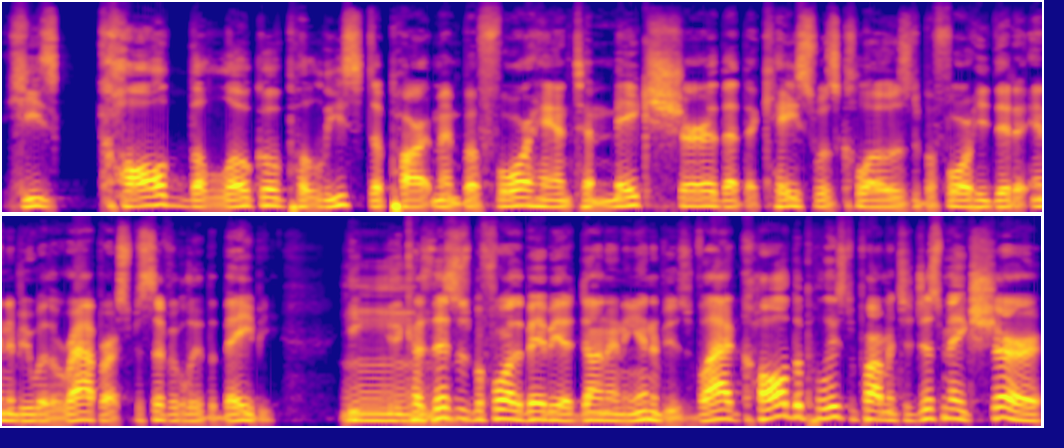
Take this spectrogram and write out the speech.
he's called the local police department beforehand to make sure that the case was closed before he did an interview with a rapper, specifically DaBaby. He, mm. Because this was before DaBaby had done any interviews. Vlad called the police department to just make sure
